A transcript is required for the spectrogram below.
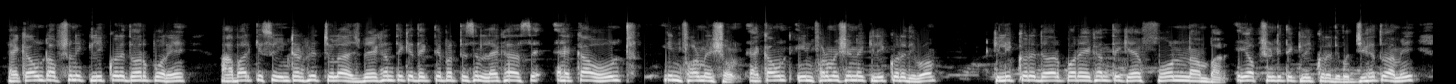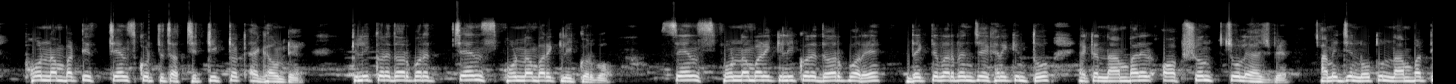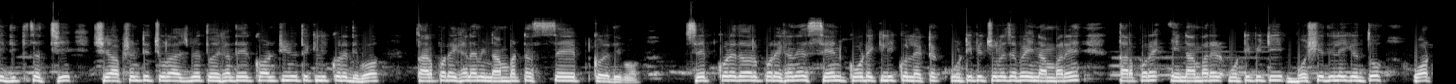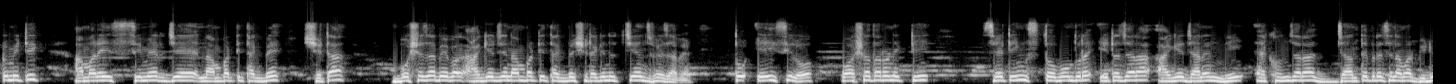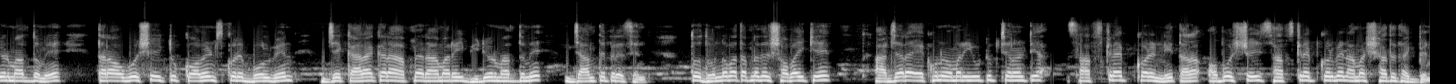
অ্যাকাউন্ট অপশনে ক্লিক করে দেওয়ার পরে আবার কিছু ইন্টারফেস চলে আসবে। এখান থেকে দেখতে পারতেছেন লেখা আছে অ্যাকাউন্ট ইনফরমেশন অ্যাকাউন্ট ইনফরমেশনে ক্লিক করে দিব। ক্লিক করে দেওয়ার পরে এখান থেকে ফোন নাম্বার এই অপশনটিতে ক্লিক করে দিব। যেহেতু আমি ফোন নাম্বারটি চেঞ্জ করতে চাচ্ছি টিকটক অ্যাকাউন্টের ক্লিক করে দেওয়ার পরে চেঞ্জ ফোন নাম্বারে ক্লিক করব। চেঞ্জ ফোন নাম্বারে ক্লিক করে দেওয়ার পরে দেখতে পারবেন যে এখানে কিন্তু একটা নাম্বারের অপশন চলে আসবে। আমি যে নতুন নাম্বারটি দিতে চাচ্ছি, সেই অপশনটি চলে আসবে। তো এখান থেকে কন্টিনিউতে ক্লিক করে দিব। তারপর এখানে আমি নাম্বারটা সেভ করে দিব। সেভ করে দেওয়ার পর এখানে সেন্ড কোডে ক্লিক করলে একটা ওটিপি চলে যাবে এই নাম্বারে তারপরে এই নাম্বারের ওটিপিটি বসিয়ে দিলেই কিন্তু অটোমেটিক আমার এই সিমের যে নাম্বারটি থাকবে, সেটা বসে যাবে এবং আগের যে নাম্বারটি থাকবে, সেটা কিন্তু চেঞ্জ হয়ে যাবে। তো এই ছিল অসাধারণ একটি সেটিংস। তো বন্ধুরা, এটা যারা আগে জানেননি, এখন যারা জানতে পেরেছেন আমার ভিডিওর মাধ্যমে, তারা অবশ্যই একটু কমেন্টস করে বলবেন যে কারা কারা আপনারা আমার এই ভিডিওর মাধ্যমে জানতে পেরেছেন। তো ধন্যবাদ আপনাদের সবাইকে। আর যারা এখনও আমার ইউটিউব চ্যানেলটি সাবস্ক্রাইব করেননি, তারা অবশ্যই সাবস্ক্রাইব করবেন, আমার সাথে থাকবেন।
